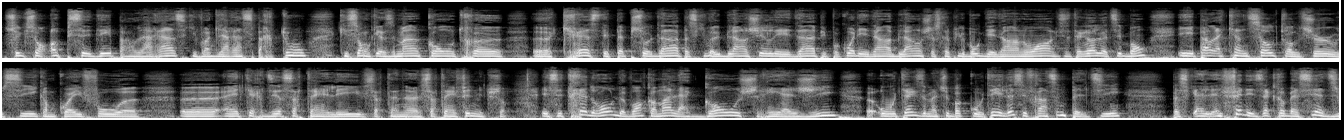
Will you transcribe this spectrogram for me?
ceux qui sont obsédés par la race, qui voient de la race partout, qui sont quasiment contre euh, Crest et Pepsodent parce qu'ils veulent blanchir les puis pourquoi les dents blanches ce serait plus beau que des dents noires, etc. Là, bon, et de la cancel culture aussi, comme quoi il faut euh, euh, interdire certains livres, euh, certains films et tout ça. Et c'est très drôle de voir comment la gauche réagit au texte de Mathieu Bock-Côté. Et là, c'est Francine Pelletier. Parce qu'elle elle fait des acrobaties, elle dit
